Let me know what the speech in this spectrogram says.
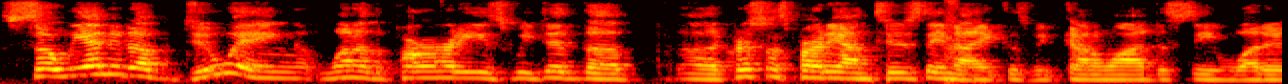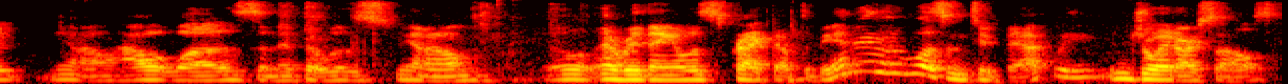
So we ended up doing one of the parties. We did the uh, Christmas party on Tuesday night because we kind of wanted to see what it, you know, how it was and if it was, you know, everything it was cracked up to be. And it wasn't too bad. We enjoyed ourselves.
